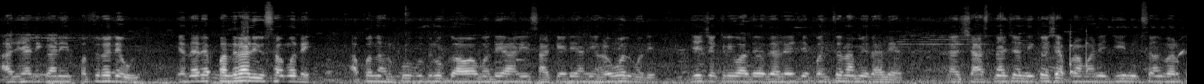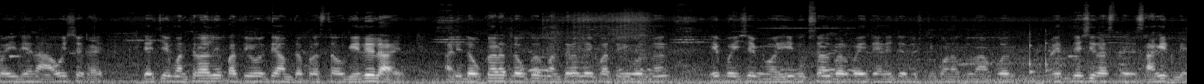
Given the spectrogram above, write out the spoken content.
आज या ठिकाणी पत्र देऊन येणाऱ्या पंधरा दिवसामध्ये आपण हरपूर बुद्रुक गावामध्ये आणि साकेडी आणि हळवलमध्ये जे चक्रीवादळ झाले जे पंचनामे झाले आहेत शासनाच्या निकषाप्रमाणे जी नुकसान भरपाई देणं आवश्यक आहे त्याचे मंत्रालय पातळीवरती आमचा प्रस्ताव गेलेला आहे. आणि लवकरात लवकर मंत्रालय पातळीवरनं हे पैसे ही नुकसान भरपाई देण्याच्या दृष्टिकोनातून आपण प्रयत्नशील असल्याचे सांगितले.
